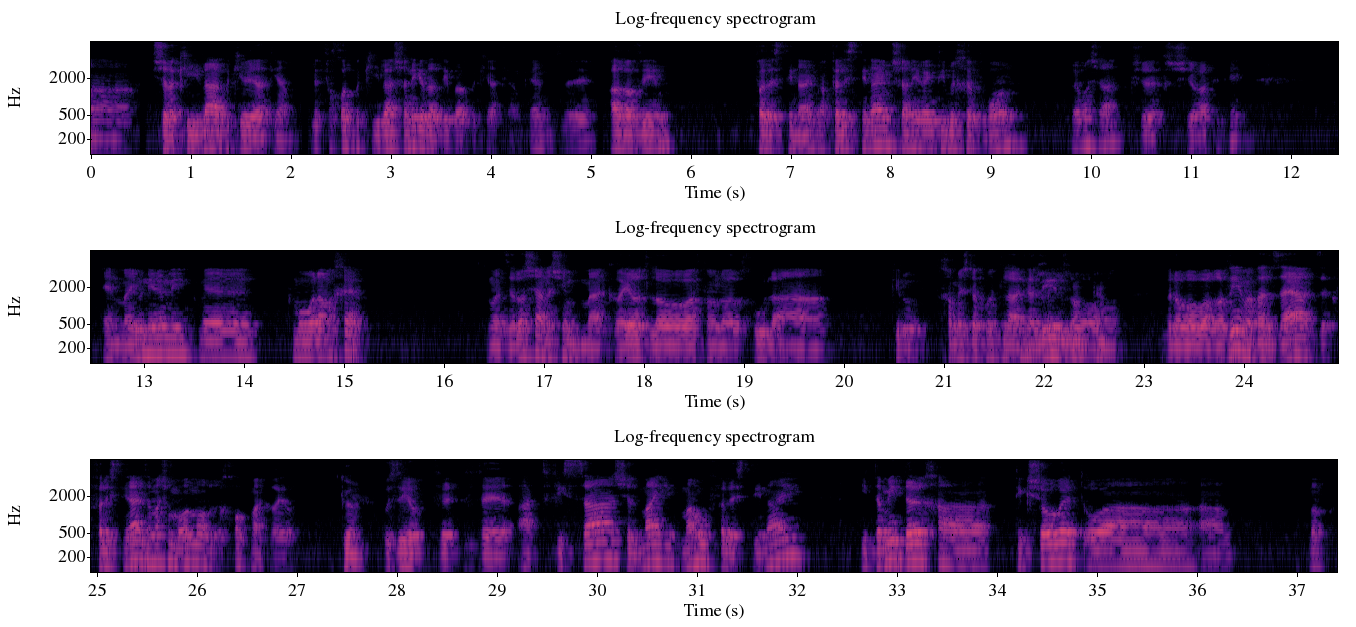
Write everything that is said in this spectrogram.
של הקהילה בקריית ים, לפחות בקהילה שאני גדלתי בה בקריית ים, כן? זה ערבים, פלסטינאים, הפלסטינאים שאני ראיתי בחברון למשל, כששירתתי, הם היו נראים לי כמו עולם אחר. זאת אומרת, זה לא שאנשים מהקריות לא, אף פעם לא הלכו ל... כאילו, חמש דקות לגליל לא, כן. ולא ראו ערבים, אבל זה היה, זה, פלסטינאים זה משהו מאוד מאוד רחוק מהקריות. כן. וזה, ו, והתפיסה של מה, מהו פלסטינאי היא תמיד דרך התקשורת או ה,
